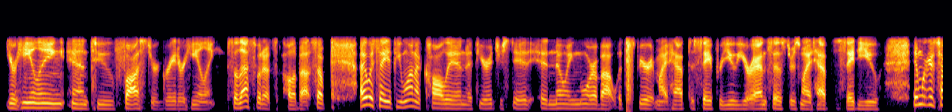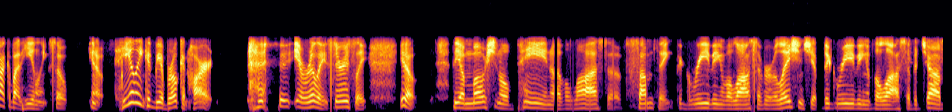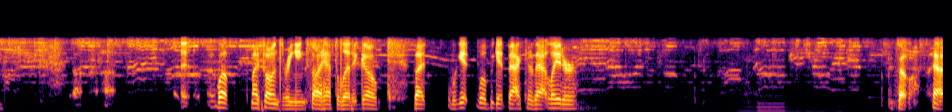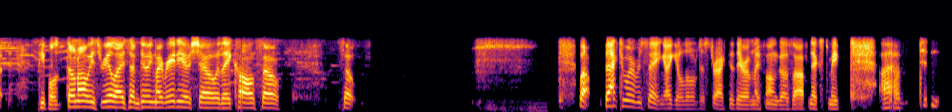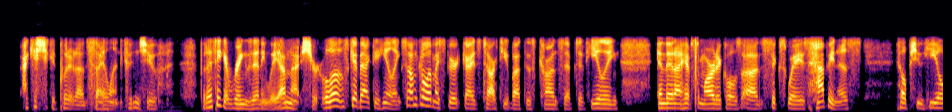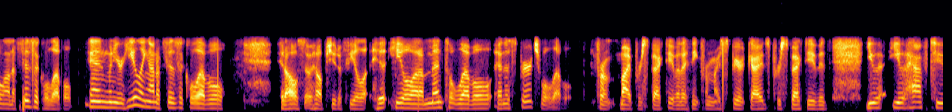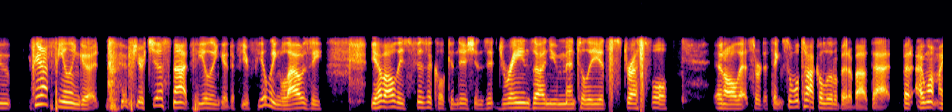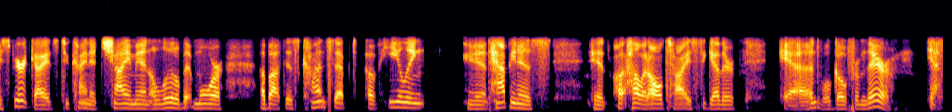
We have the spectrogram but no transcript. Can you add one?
your healing and to foster greater healing. So that's what it's all about. So I always say if you want to call in, if you're interested in knowing more about what spirit might have to say for you, your ancestors might have to say to you, and we're going to talk about healing. So, you know, healing could be a broken heart. yeah, really, seriously. You know, the emotional pain of a loss of something, the grieving of a loss of a relationship, the grieving of the loss of a job well, my phone's ringing, so I have to let it go. But we'll get we'll get back to that later. So uh, people don't always realize I'm doing my radio show, and they call. So so well, back to what I was saying. I get a little distracted there, and my phone goes off next to me. Uh, didn't I guess you could put it on silent, couldn't you? But I think it rings anyway. I'm not sure. Well, let's get back to healing. So I'm going to let my spirit guides talk to you about this concept of healing, and then I have some articles on six ways happiness helps you heal on a physical level. And when you're healing on a physical level, it also helps you to feel heal on a mental level and a spiritual level from my perspective and I think from my spirit guide's perspective it's you you have to if you're not feeling good, if you're just not feeling good, if you're feeling lousy, you have all these physical conditions, it drains on you mentally, it's stressful, and all that sort of thing. So we'll talk a little bit about that. But I want my spirit guides to kind of chime in a little bit more about this concept of healing and happiness and uh, how it all ties together. And we'll go from there. Yes.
